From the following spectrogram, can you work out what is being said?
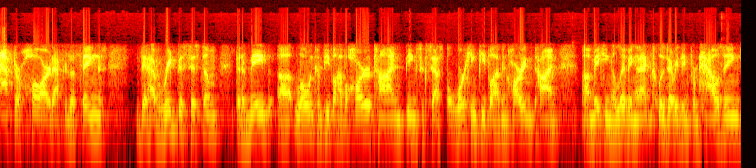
after hard after the things that have rigged the system, that have made uh, low-income people have a harder time being successful, working people having a harder time uh, making a living, and that includes everything from housing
